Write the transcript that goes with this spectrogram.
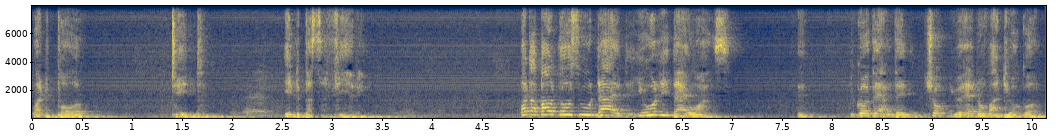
what Paul did in persevering. What about those who died? You only die once. You go there and they chop your head off and you're gone.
